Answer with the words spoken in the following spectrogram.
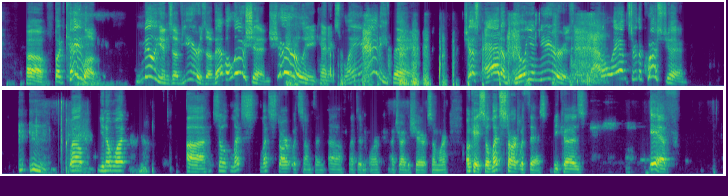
Uh, but Caleb, millions of years of evolution surely can explain anything. Just add a billion years and that'll answer the question. well, you know what? Uh, so let's let's start with something. Uh, that didn't work. I tried to share it somewhere. Okay, so let's start with this because if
